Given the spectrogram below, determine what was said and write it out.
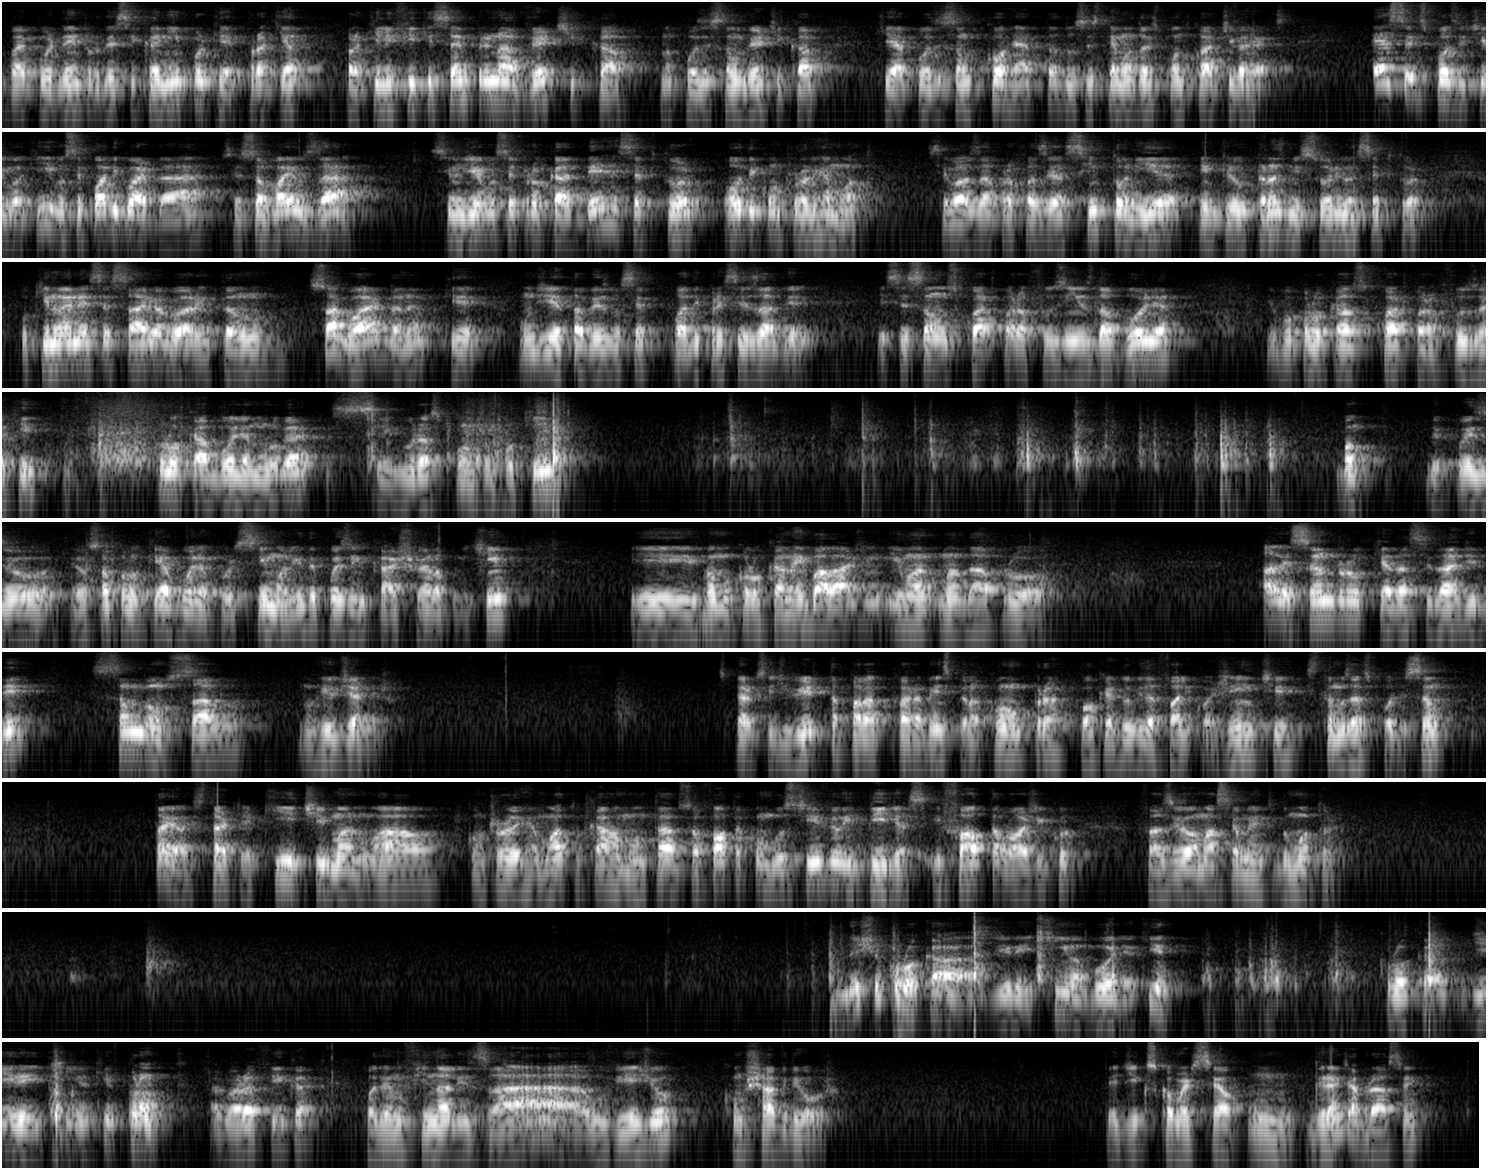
Vai por dentro desse caninho, por quê? Para que, que ele fique sempre na vertical, na posição vertical, que é a posição correta do sistema 2.4 GHz. Esse dispositivo aqui você pode guardar, você só vai usar se um dia você trocar de receptor ou de controle remoto você vai usar para fazer a sintonia entre o transmissor e o receptor. O que não é necessário agora, então só aguarda, né? Porque um dia talvez você pode precisar dele. Esses são os quatro parafusinhos da bolha. Eu vou colocar os quatro parafusos aqui. Colocar a bolha no lugar, segura as pontas um pouquinho. Bom, depois eu, eu só coloquei a bolha por cima ali, depois eu encaixo ela bonitinho e vamos colocar na embalagem e mandar para o Alessandro, que é da cidade de São Gonçalo, no Rio de Janeiro. Espero que se divirta, parabéns pela compra, qualquer dúvida fale com a gente, estamos à disposição. Tá aí, ó, starter kit, manual, controle remoto, carro montado, só falta combustível e pilhas, e falta, lógico, fazer o amaciamento do motor. Deixa eu colocar direitinho a bolha aqui. Colocar direitinho aqui, pronto. Agora fica, podemos finalizar o vídeo com chave de ouro. Pedix Comercial, um grande abraço, hein?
